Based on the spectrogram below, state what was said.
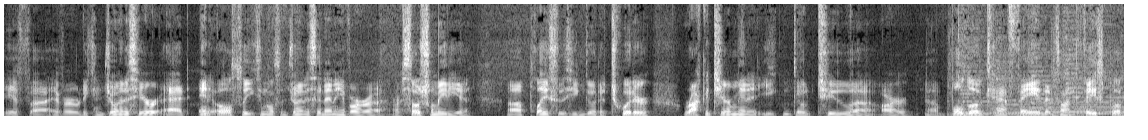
if uh, if everybody can join us here at any, also you can also join us at any of our uh, our social media uh, places. You can go to Twitter, Rocketeer Minute. You can go to uh, our Bulldog Cafe that's on Facebook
